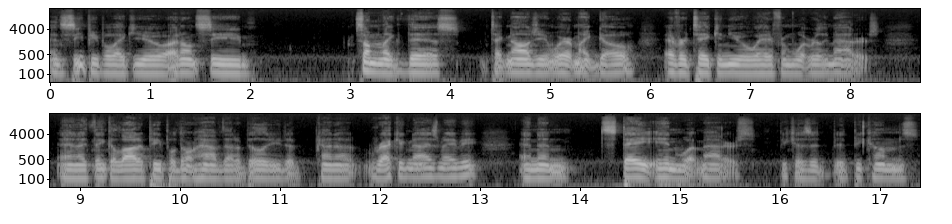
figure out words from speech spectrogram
and see people like you, I don't see something like this technology and where it might go ever taking you away from what really matters. And I think a lot of people don't have that ability to kind of recognize maybe and then stay in what matters because it, it becomes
